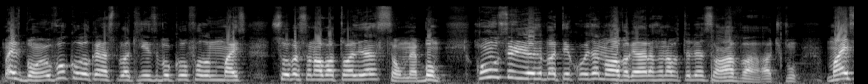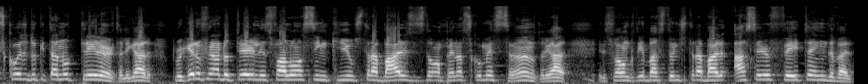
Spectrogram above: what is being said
Mas, bom, eu vou colocar nas plaquinhas e vou falando mais sobre essa nova atualização, né? Bom, com certeza vai ter coisa nova, galera, nessa nova atualização. Ah, vá, tipo, mais coisa do que tá no trailer, tá ligado? Porque no final do trailer eles falam assim que os trabalhos estão apenas começando, tá ligado? Eles falam que tem bastante trabalho a ser feito ainda, velho.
